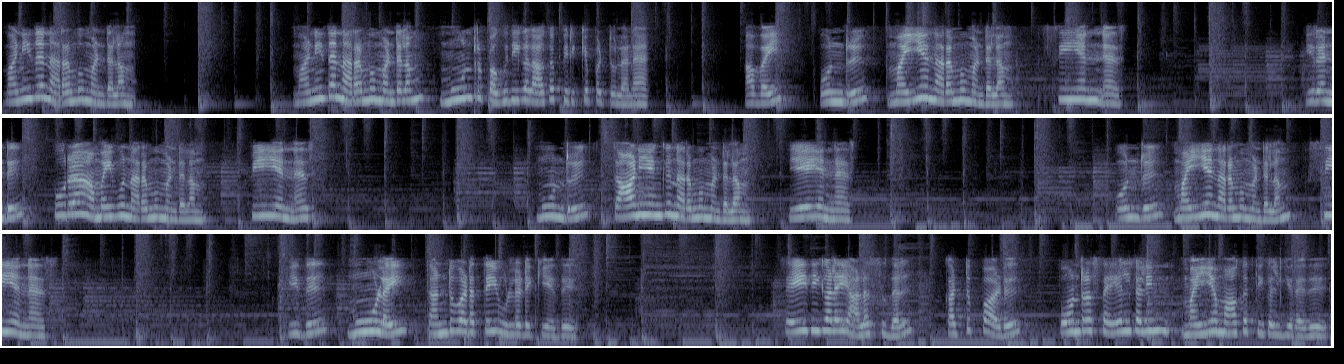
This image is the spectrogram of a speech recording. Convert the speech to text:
மனித நரம்பு மண்டலம். மனித நரம்பு மண்டலம் மூன்று பகுதிகளாக பிரிக்கப்பட்டுள்ளன. அவை ஒன்று மைய நரம்பு மண்டலம் சிஎன்எஸ் இரண்டு புற அமைவு நரம்பு மண்டலம் பிஎன்எஸ் மூன்று தானியங்கு நரம்பு மண்டலம் ஏஎன்எஸ் ஒன்று மைய நரம்பு மண்டலம் சிஎன்எஸ் இது மூளை தண்டுவடத்தை உள்ளடக்கியது. செய்திகளை அலசுதல் கட்டுப்பாடு போன்ற செயல்களின் மையமாக திகழ்கிறது.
